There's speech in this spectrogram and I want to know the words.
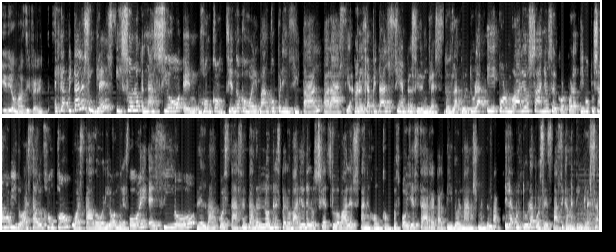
idiomas diferentes. El capital es inglés y solo nació en Hong Kong, siendo como el banco principal para Asia, pero el capital siempre ha sido inglés. Entonces la cultura y por varios años el corporativo pues se ha movido, ha estado en Hong Kong o ha estado en Londres. Hoy el CEO del banco está sentado en Londres, pero varios de los heads globales están en Hong Kong. Pues hoy está repartido el management del banco y la cultura pues es básicamente inglesa.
